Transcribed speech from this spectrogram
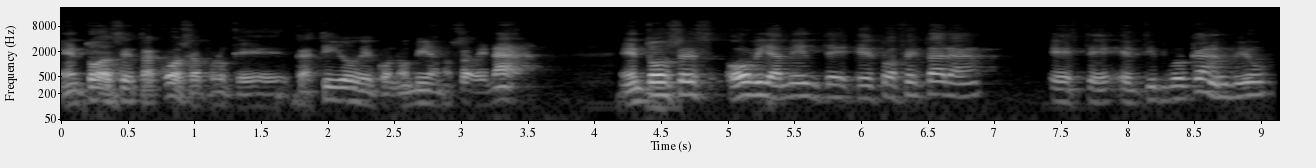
en todas estas cosas, porque Castillo de Economía no sabe nada. Entonces, obviamente que esto afectará este, el tipo de cambio,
